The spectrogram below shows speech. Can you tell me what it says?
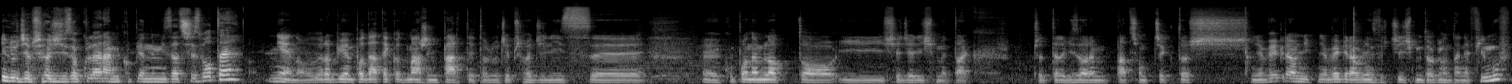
i ludzie przychodzili z okularami kupionymi za 3 zł? Nie no, robiłem podatek od marzeń party, to ludzie przychodzili z e, e, kuponem lotto i siedzieliśmy tak przed telewizorem patrząc czy ktoś nie wygrał, nikt nie wygrał, więc wróciliśmy do oglądania filmów.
